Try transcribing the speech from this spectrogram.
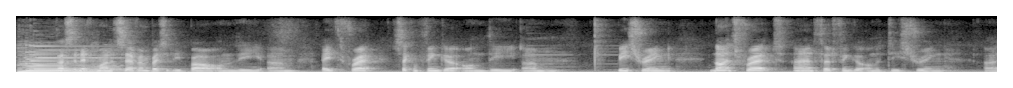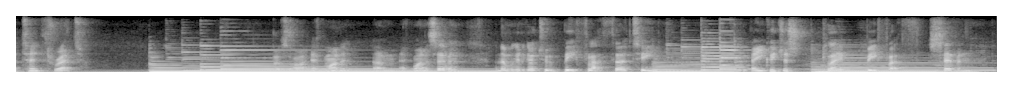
that's an F minor 7, basically bar on the um, 8th fret, second finger on the um, B string, 9th fret, and third finger on the D string, uh, 10th fret. That's our F minor, um, F minor 7. And then we're going to go to a B flat 13. Now you could just play B flat 7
